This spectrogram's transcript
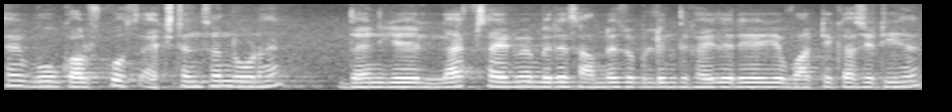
है, वो गोल्फ कोर्स एक्सटेंशन रोड है। देन ये लेफ़्ट साइड में मेरे सामने जो बिल्डिंग दिखाई दे रही है, ये वाटिका सिटी है।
